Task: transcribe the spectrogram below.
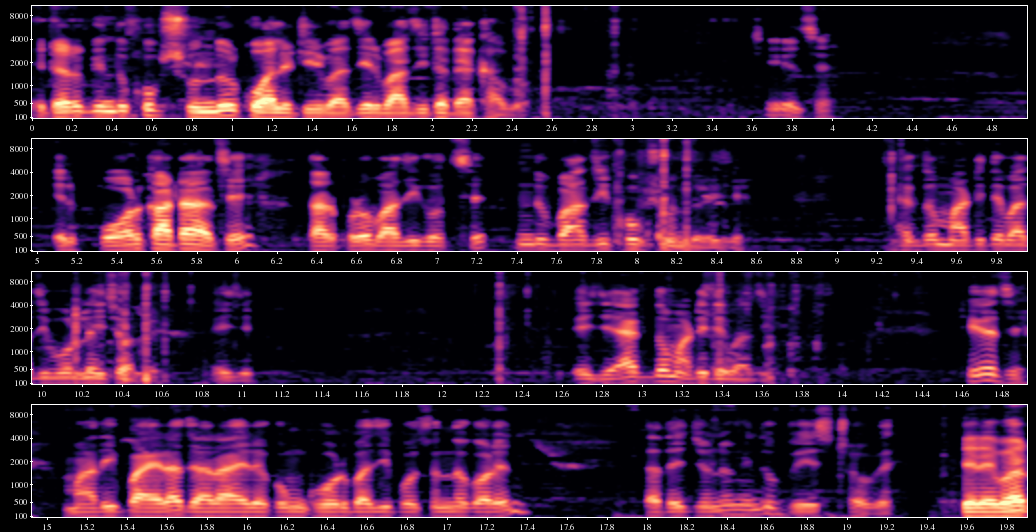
এটারও কিন্তু খুব সুন্দর কোয়ালিটির বাজি, এর বাজিটা দেখাবো। ঠিক আছে? এর পর কাটা আছে, তারপরেও বাজি করছে, কিন্তু বাজি খুব সুন্দর, এই যে। একদম মাটিতে বাজি বললেই চলে, এই যে। এই যে, একদম মাটিতে বাজি। ঠিক আছে? মাদি পায়রা যারা এরকম ঘোর বাজি পছন্দ করেন, তাদের জন্য কিন্তু বেস্ট হবে। এর এবার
